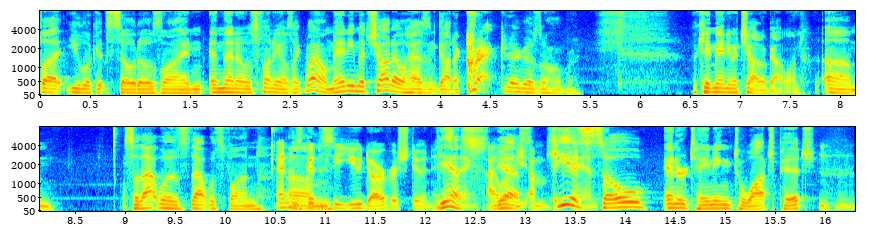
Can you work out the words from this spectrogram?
But you look at Soto's line, and then it was funny. I was like, wow, Manny Machado hasn't got a crack. There goes the home run. Okay, Manny Machado got one. Um, so that was that was fun. and it was good to Um, see Yu Darvish doing his Yes, thing. I yes. love you. I'm a big he fan. is so entertaining to watch pitch Mm-hmm.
